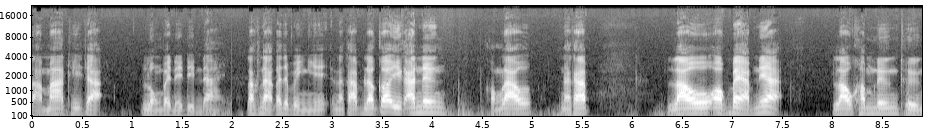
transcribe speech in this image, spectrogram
สามารถที่จะลงไปในดินได้ ลักษณะก็จะเป็นอย่างนี้นะครับ แล้วก็อีกอันหนึงของเรานะครับ เราออกแบบเนี่ยเราคำนึงถึง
